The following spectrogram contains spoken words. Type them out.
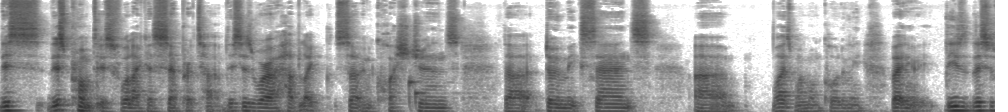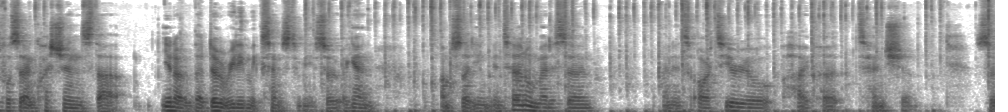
this this prompt is for like a separate tab. This is where I have like certain questions that don't make sense. Um, why is my mom calling me? But anyway, these this is for certain questions that you know that don't really make sense to me. So again, I'm studying internal medicine, and it's arterial hypertension. So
